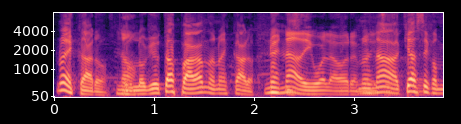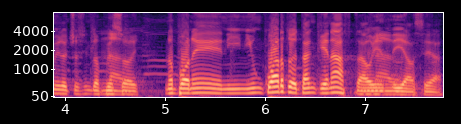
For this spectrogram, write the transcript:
No es caro. No. Por lo que estás pagando no es caro. No es nada igual ahora. No es 1800. nada. ¿Qué haces con 1800 pesos Nada. hoy? No pone ni, ni un cuarto de tanque nafta hoy en Nada. día, o sea.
